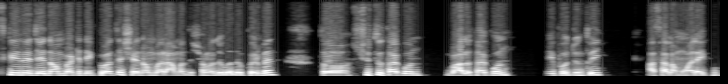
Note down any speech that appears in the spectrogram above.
স্ক্রিনে যে নম্বরটি দেখতে পাচ্ছেন সেই নম্বরে আমাদের সঙ্গে যোগাযোগ করবেন। তো সুস্থ থাকুন, ভালো থাকুন, এই পর্যন্তই। আসসালামু আলাইকুম।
